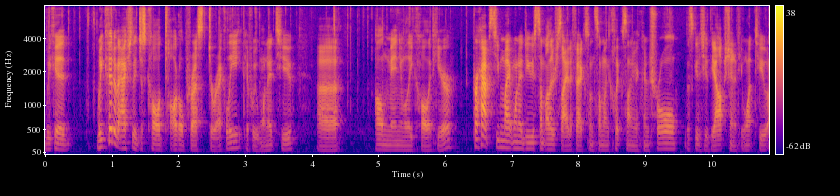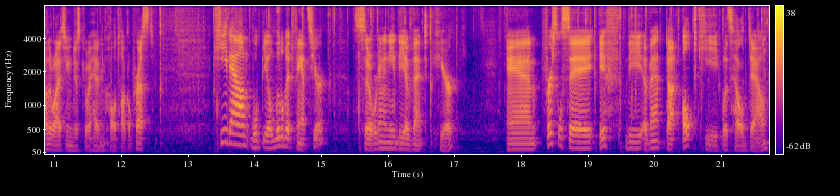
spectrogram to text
we could we could have actually just called toggle press directly if we wanted to. Uh, I'll manually call it here. Perhaps you might want to do some other side effects when someone clicks on your control. This gives you the option if you want to. Otherwise, you can just go ahead and call toggle pressed. Key down will be a little bit fancier. So we're going to need the event here. And first we'll say if the event.alt key was held down,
